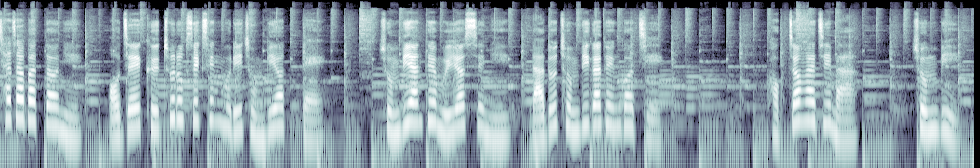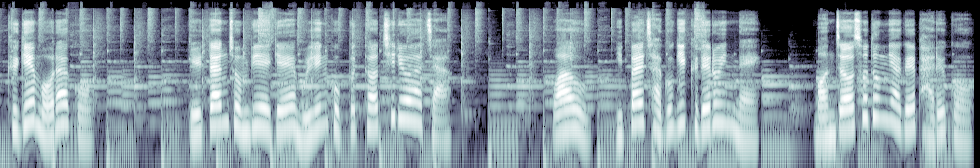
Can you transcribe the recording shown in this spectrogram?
찾아봤더니 어제 그 초록색 생물이 좀비였대. 좀비한테 물렸으니 나도 좀비가 된 거지. 걱정하지 마. 좀비, 그게 뭐라고? 일단 좀비에게 물린 곳부터 치료하자. 와우, 이빨 자국이 그대로 있네. 먼저 소독약을 바르고.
